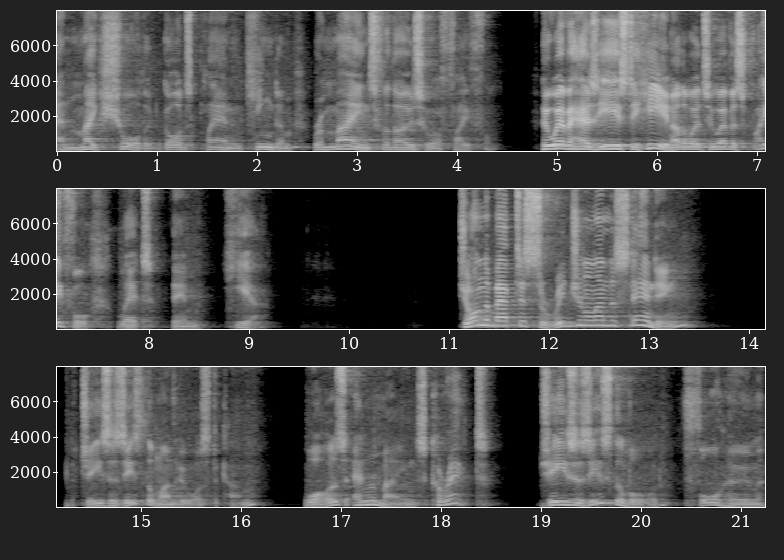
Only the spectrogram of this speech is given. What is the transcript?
and makes sure that God's plan and kingdom remains for those who are faithful. Whoever has ears to hear, in other words, whoever's faithful, let them hear. John the Baptist's original understanding that Jesus is the one who was to come was and remains correct. Jesus is the Lord for whom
